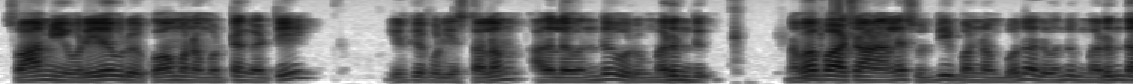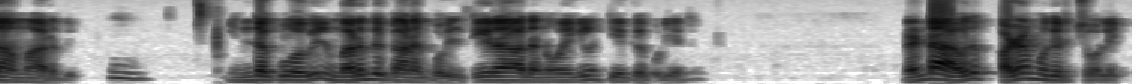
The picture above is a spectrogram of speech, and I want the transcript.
சுவாமி ஒரே ஒரு கோமனம் மட்டும் கட்டி இருக்கக்கூடிய ஸ்தலம் அதுல வந்து ஒரு மருந்து. நவபாஷானால சுத்தி பண்ணும்போது அது வந்து மருந்தா மாறுது. இந்த கோவில் மருந்துக்கான கோவில் தீராத நோய்களும் தீர்க்கக்கூடியது. ரெண்டாவது பழமுதிர் சோலை.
